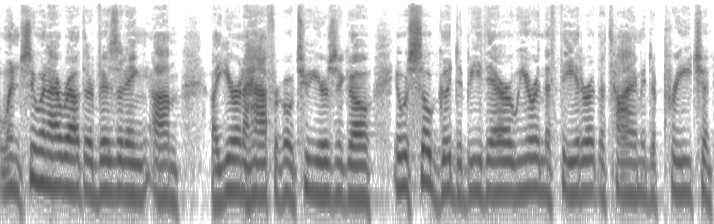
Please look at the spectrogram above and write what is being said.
When Sue and I were out there visiting um, a year and a half ago, two years ago, it was so good to be there. We were in the theater at the time and to preach and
